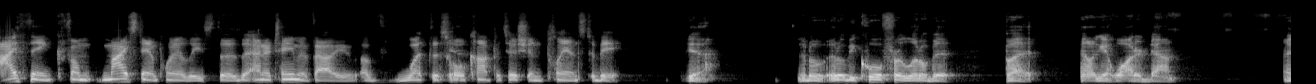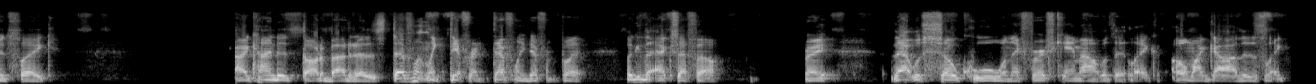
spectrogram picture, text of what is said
I think, from my standpoint at least, the the entertainment value of what this yeah. whole competition plans to be. Yeah, it'll it'll be cool for a little bit, but it'll get watered down. It's like I kind of thought about it as definitely like different, definitely different. But look at the XFL, right? That was so cool when they first came out with it. Like, oh my god, this is like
